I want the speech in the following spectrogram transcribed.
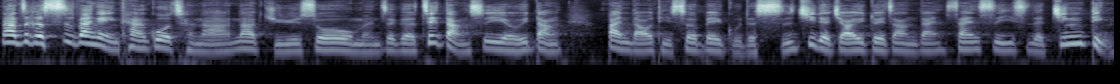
那这个示范给你看的过程啊，那比如说，我们这个这档是有一档。半导体设备股的实际的交易对账单，三四一四的金鼎，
